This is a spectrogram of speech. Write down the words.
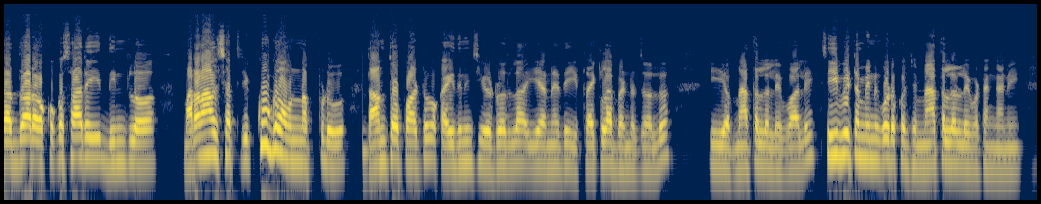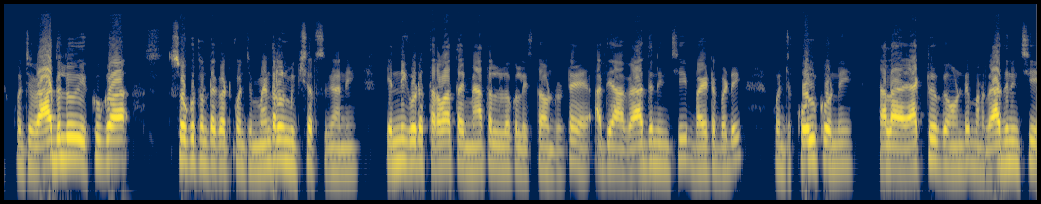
తద్వారా ఒక్కొక్కసారి దీంట్లో మరణాల శాతం ఎక్కువగా ఉన్నప్పుడు దాంతో పాటు ఒక ఐదు నుంచి ఏడు రోజుల ఈ అనేది ఈ ట్రైక్లాబెండజోల్ ఈ మేతలలో ఇవ్వాలి. సి విటమిన్ కూడా కొంచెం మేతలలో ఇవ్వటం కానీ కొంచెం వ్యాధులు ఎక్కువగా సోకుతుంటాయి కాబట్టి కొంచెం మినరల్ మిక్చర్స్ కానీ ఇవన్నీ కూడా తర్వాత ఈ మేతలలో ఇస్తూ ఉంటుంటే అది ఆ వ్యాధి నుంచి బయటపడి కొంచెం కోలుకొని చాలా యాక్టివ్గా ఉండి మన వ్యాధి నుంచి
